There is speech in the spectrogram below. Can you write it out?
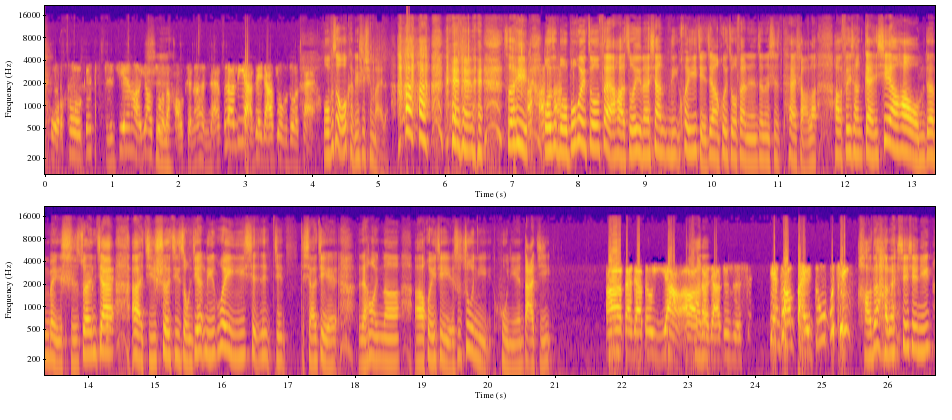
火候跟时间啊，要做得好可能很难。不知道丽亚在家做不做菜？我不做，我肯定是去买的。对对对，所以 我我不会做饭哈，所以呢，像林慧仪姐这样会做饭的人真的是太少了。好，非常感谢哈我们的美食专家啊及设计总监林慧仪姐姐小姐。然后呢，啊慧仪姐也是祝你虎年大吉。啊，大家都一样啊，大家就是健康百毒不侵。好的好的，谢谢您。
